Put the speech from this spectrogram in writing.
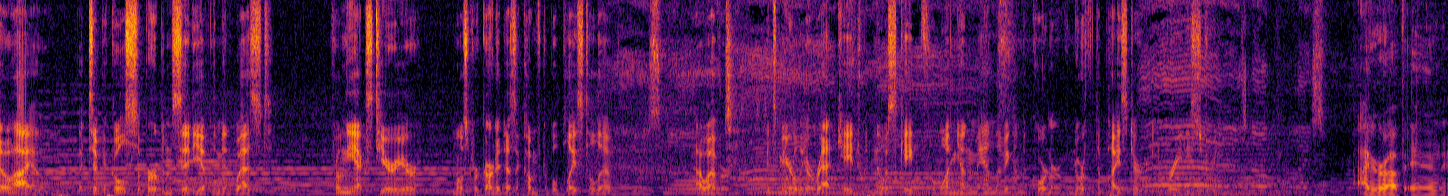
Ohio, a typical suburban city of the Midwest. From the exterior, most regarded as a comfortable place to live. However, it's merely a rat cage with no escape for one young man living on the corner of North DePeyster and Brady Street. I grew up in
